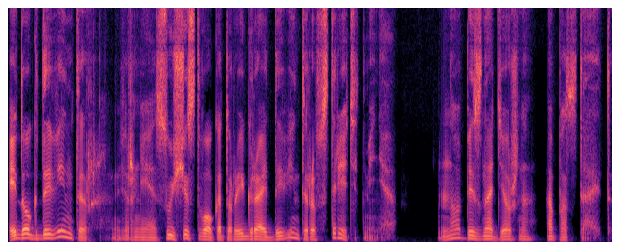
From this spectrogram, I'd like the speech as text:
и док Де Винтер, вернее, существо, которое играет Де Винтера, встретит меня, но безнадежно опоздает.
